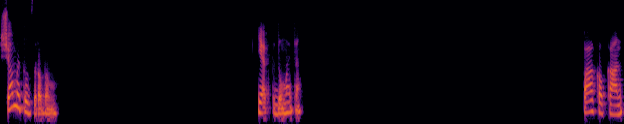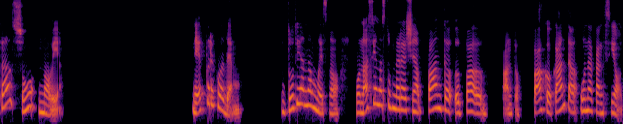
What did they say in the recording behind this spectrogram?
Що ми тут зробимо? Як ви думаєте? Пако канта su novia. Як перекладемо? Тут я навмисно, у нас є наступне речення панто, е, па, панто, пако канта una canción.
